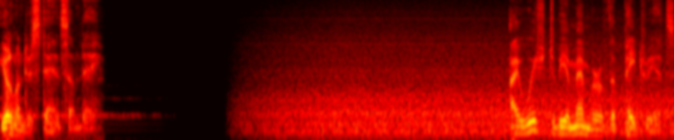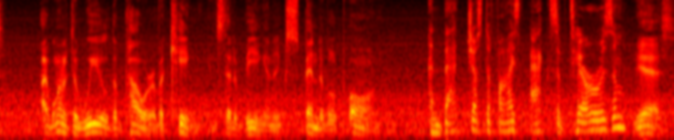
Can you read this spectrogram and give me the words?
You'll understand someday. I wished to be a member of the Patriots. I wanted to wield the power of a king instead of being an expendable pawn. And that justifies acts of terrorism? Yes.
